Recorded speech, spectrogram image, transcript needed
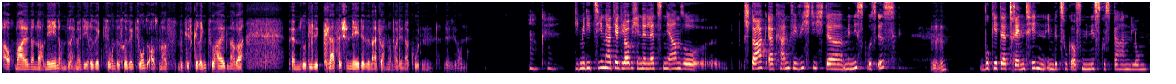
auch mal dann noch nähen, um sag ich mal die Resektion, das Resektionsausmaß möglichst gering zu halten, aber ähm, so diese klassischen Nähte sind einfach nur bei den akuten Läsionen. Okay. Die Medizin hat ja, glaube ich, in den letzten Jahren so stark erkannt, wie wichtig der Meniskus ist. Mhm. Wo geht der Trend hin in Bezug auf Meniskusbehandlung?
